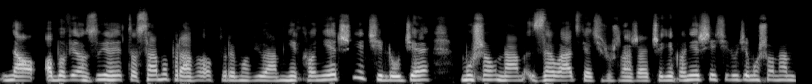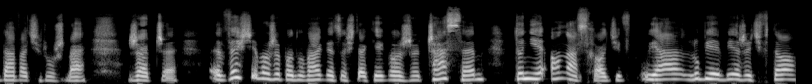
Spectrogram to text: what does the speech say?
no, obowiązuje to samo prawo, o którym mówiłam. Niekoniecznie ci ludzie muszą nam załatwiać różne rzeczy, niekoniecznie ci ludzie muszą nam dawać różne rzeczy. Weźcie może pod uwagę coś takiego, że czasem to nie o nas chodzi. Ja lubię wierzyć w to,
